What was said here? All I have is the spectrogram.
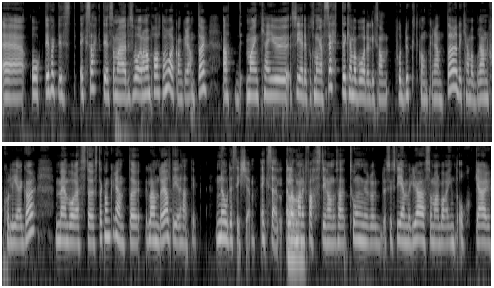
Eh, och det är faktiskt exakt det som är det svåra när man pratar om våra konkurrenter. Att man kan ju se det på så många sätt. Det kan vara både liksom produktkonkurrenter, det kan vara branschkollegor. Men våra största konkurrenter landar ju alltid i det här typ no decision, Excel. Eller Ja. att man är fast i någon så här tungrodd systemmiljö som man bara inte orkar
